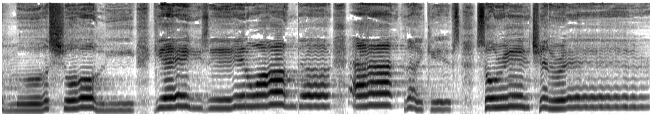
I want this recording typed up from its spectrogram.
Almost surely gaze in wonder at thy gifts so rich and rare.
